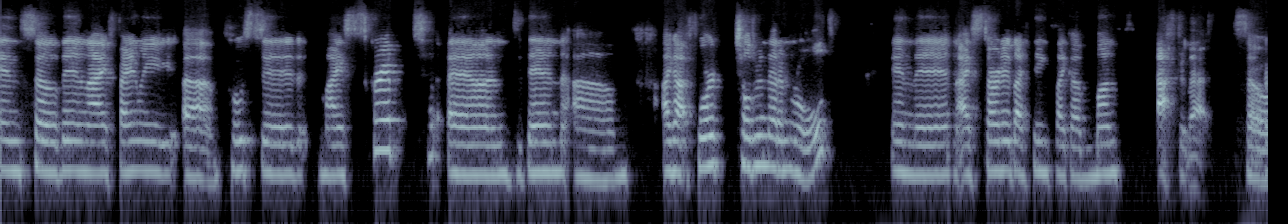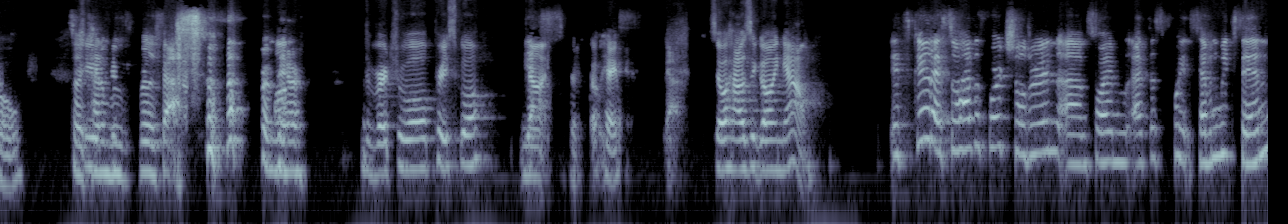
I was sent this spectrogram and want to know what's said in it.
And so then I finally uh, posted my script, and then um, I got four children that enrolled. And then I started, I think, like a month after that. So, so I kind of moved really fast from there. The virtual preschool? Yes. Not okay. Yeah. So how's it going now? It's good. I still have the four children. Um, so I'm at this point seven weeks in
